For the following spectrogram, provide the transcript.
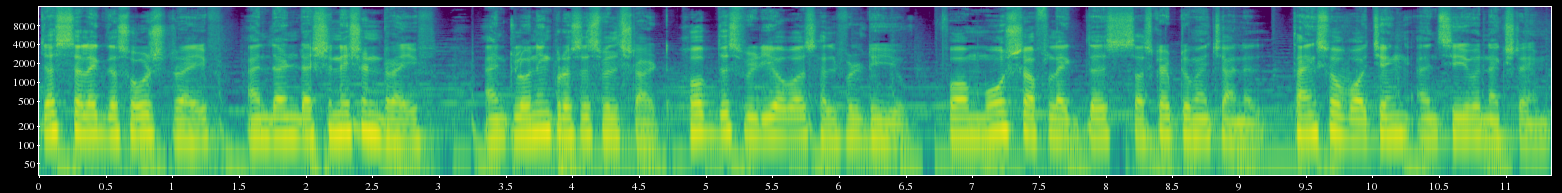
Just select the source drive and then destination drive and cloning process will start. Hope this video was helpful to you. For more stuff like this, subscribe to my channel. Thanks for watching and see you next time.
